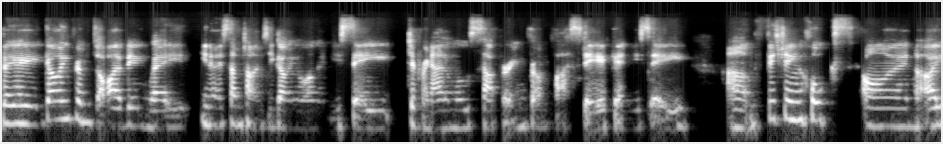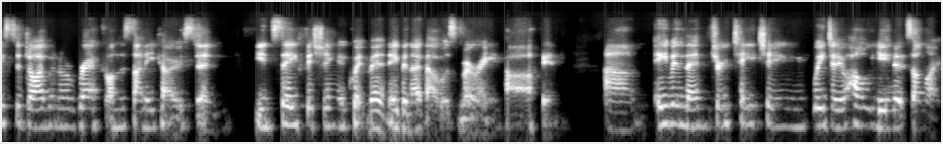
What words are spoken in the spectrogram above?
the going from diving where you know sometimes you're going along and you see different animals suffering from plastic and you see um, fishing hooks on i used to dive on a wreck on the sunny coast and you'd see fishing equipment even though that was marine park and um, even then, through teaching, we do whole units on like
